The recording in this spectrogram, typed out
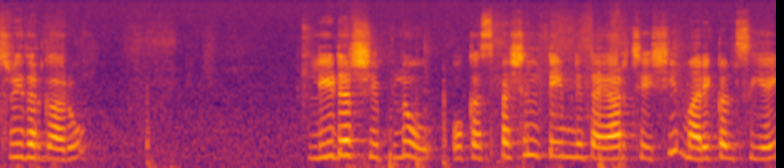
శ్రీధర్ గారు లీడర్షిప్లు ఒక స్పెషల్ టీంని తయారు చేసి Marikal CI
